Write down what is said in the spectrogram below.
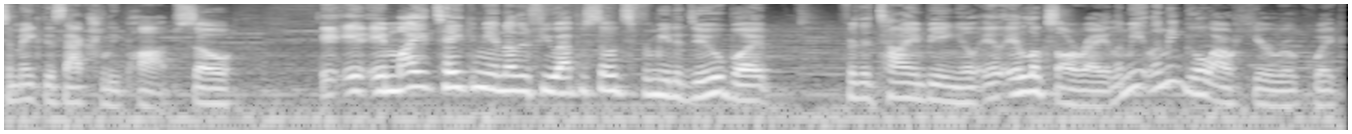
to make this actually pop. So, it, it, it, might take me another few episodes for me to do, but for the time being, it, it looks alright. Let me, let me go out here real quick.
